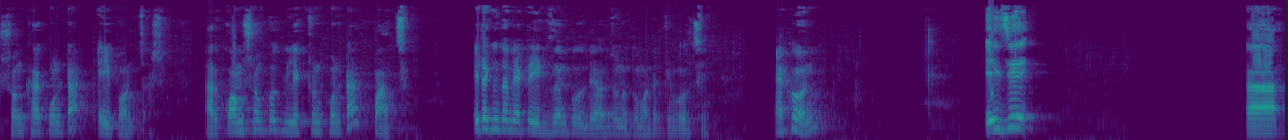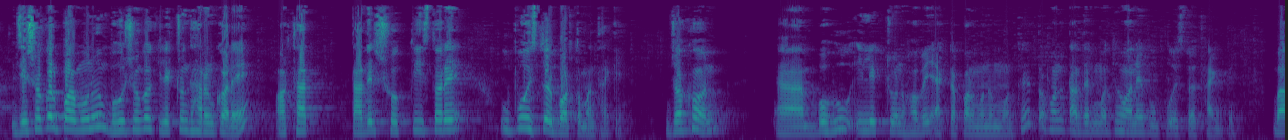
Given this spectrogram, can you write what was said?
সংখ্যা কোনটা? এই পঞ্চাশ। আর কম সংখ্যক ইলেকট্রন কোনটা? পাঁচ। এটা কিন্তু আমি একটা এক্সাম্পল দেওয়ার জন্য তোমাদেরকে বলছি। এখন, এই যে যে সকল পরমাণু বহু সংখ্যক ইলেকট্রন ধারণ করে, অর্থাৎ তাদের শক্তি স্তরে উপস্তর বর্তমান থাকে। যখন বহু ইলেকট্রন হবে একটা পরমাণুর মধ্যে, তখন তাদের মধ্যে অনেক উপস্তর থাকবে বা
